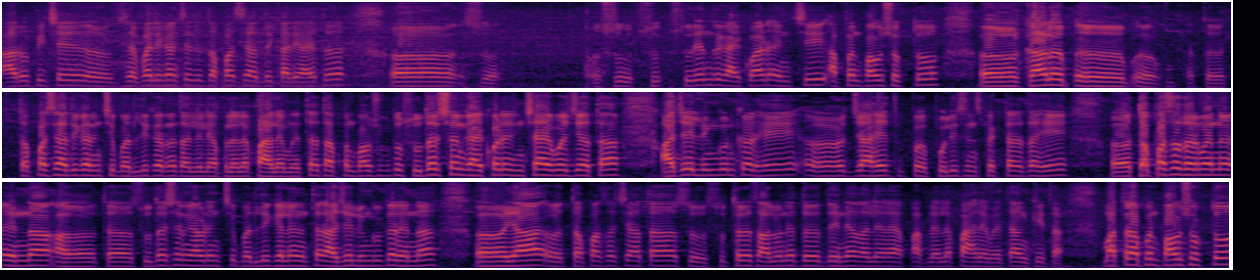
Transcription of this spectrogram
आरोपीचे अ, खानचे जे तपासी अधिकारी आहेत सु- सु सुरेंद्र गायकवाड यांची आपण पाहू शकतो. काल त- तपासी अधिकाऱ्यांची बदली करण्यात आलेली आपल्याला पाहायला मिळतात. आपण पाहू शकतो सुदर्शन गायकवाड यांच्याऐवजी आता अजय लिंगुणकर हे जे आहेत प- पोलीस इन्स्पेक्टर आता हे तपासादरम्यान यांना सुदर्शन गायकवाड यांची बदली केल्यानंतर अजय लिंगुणकर यांना या तपासाचे आता सु- सूत्र चालवण्यात देण्यात आलेल्या आपल्याला पाहायला मिळतं अंकिता. मात्र आपण पाहू शकतो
